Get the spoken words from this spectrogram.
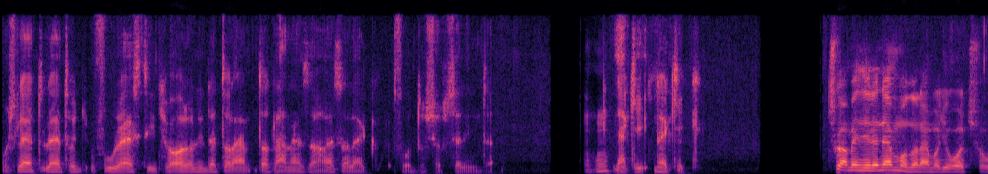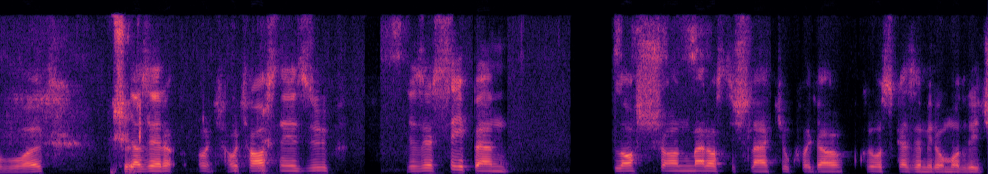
Most lehet, lehet, hogy fura ezt így hallani, de talán, talán ez, a, ez a legfontosabb szerintem. Uh-huh. Neki, nekik. Chouamenire nem mondanám, hogy olcsó volt, Sőt. de azért, hogy, hogyha azt nézzük, hogy azért szépen lassan már azt is látjuk, hogy a Kroos, Casemiro, Modric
